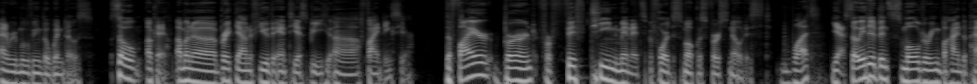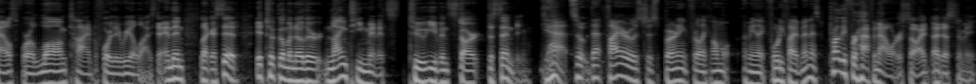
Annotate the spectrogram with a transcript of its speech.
and removing the windows. So, okay, I'm gonna break down a few of the NTSB uh, findings here. The fire burned for 15 minutes before the smoke was first noticed. What? Yeah, so it had been smoldering behind the panels for a long time before they realized it. And then, like I said, it took them another 19 minutes to even start descending. Yeah. So that fire was just burning for like almost, I mean, like 45 minutes. Probably for half an hour or so, I'd, I'd estimate.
